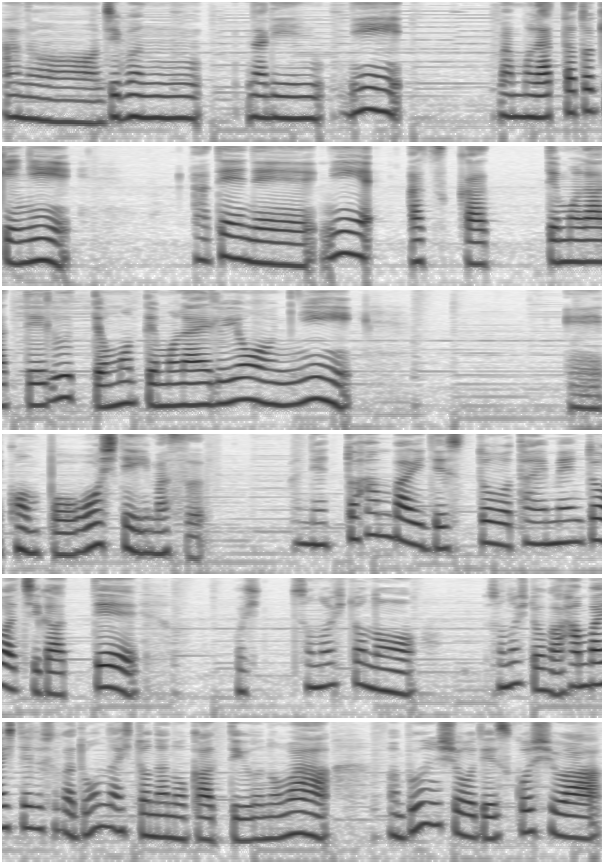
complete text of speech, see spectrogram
あの自分なりに、まあ、もらった時にあ丁寧に扱ってもらってるって思ってもらえるようにえー、梱包をしています。ネット販売ですと対面とは違ってその人のその人が販売してる人がどんな人なのかっていうのは、まあ、文章で少しは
